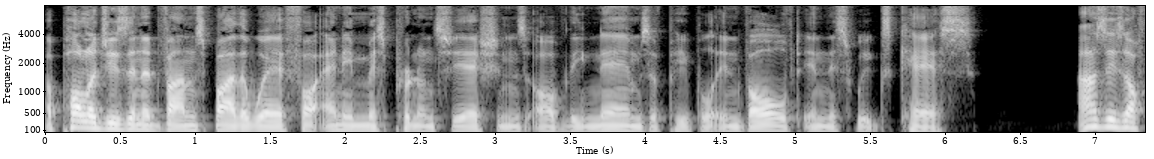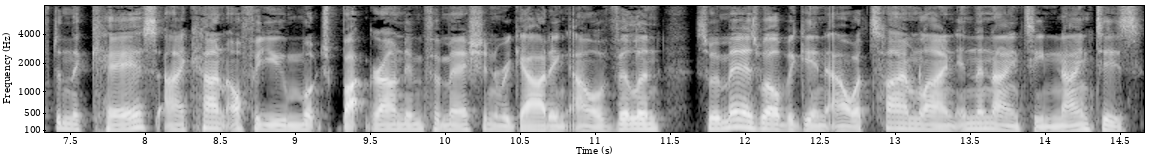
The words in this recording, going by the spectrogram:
Apologies in advance, by the way, for any mispronunciations of the names of people involved in this week's case. As is often the case, I can't offer you much background information regarding our villain, so we may as well begin our timeline in the 1990s.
